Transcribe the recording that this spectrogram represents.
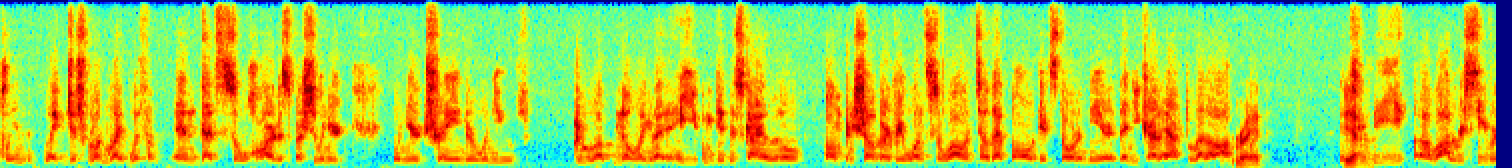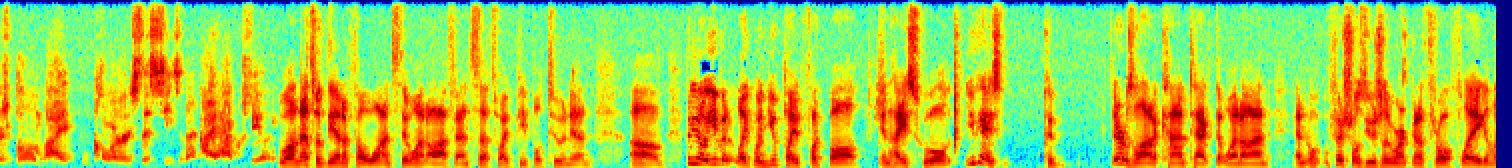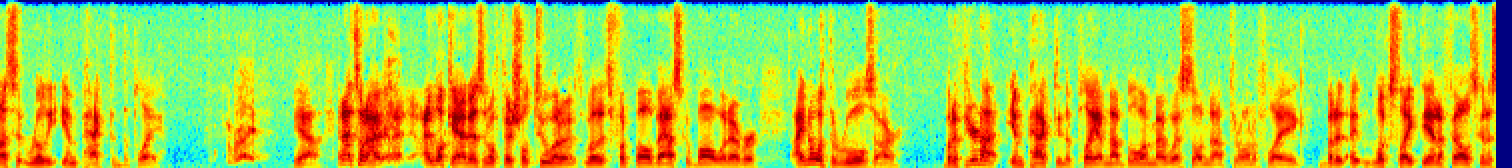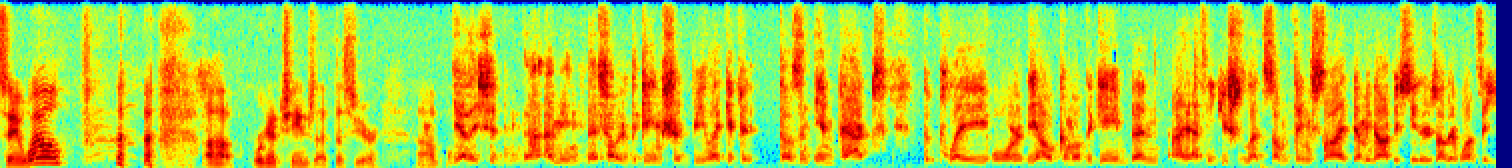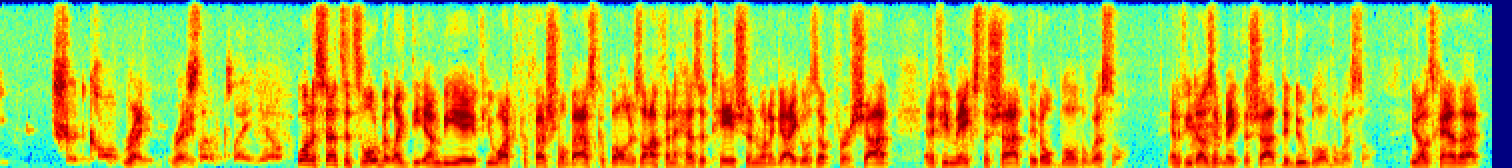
play, like just run right with them, and that's so hard, especially when you're when you're trained or when you've grew up knowing that hey, you can give this guy a little bump and shove every once in a while until that ball gets thrown in the air. Then you kind of have to let off. Right. But there's yeah. going to be a lot of receivers blowing by corners this season. I have a feeling. Well, and that's what the NFL wants. They want offense. That's why people tune in. Um, but you know, even like when you played football in high school, you guys could. There was a lot of contact that went on, and officials usually weren't going to throw a flag unless it really impacted the play. Right. Yeah, and that's what I I look at as an official too, whether it's, whether it's football, basketball, whatever. I know what the rules are, but if you're not impacting the play, I'm not blowing my whistle, I'm not throwing a flag. But it, it looks like the NFL is going to say, well, uh, we're going to change that this year. Um, yeah, they should. I mean, that's how the game should be. Like, if it doesn't impact the play or the outcome of the game, then I, I think you should let some things slide. I mean, obviously, there's other ones that you should call. Right, right. Just let them play, you know. Well, in a sense, it's a little bit like the NBA. If you watch professional basketball, there's often a hesitation when a guy goes up for a shot, and if he makes the shot, they don't blow the whistle, and if he doesn't make the shot, they do blow the whistle. You know, it's kind of that.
